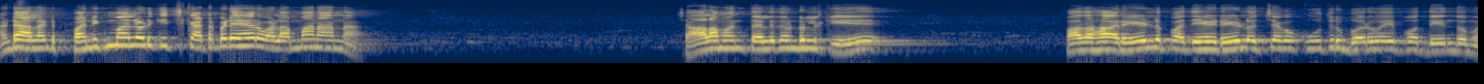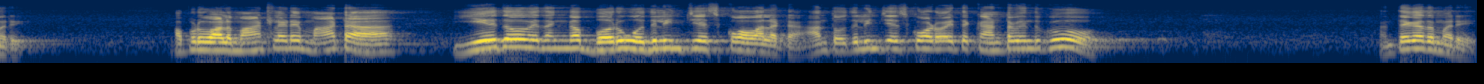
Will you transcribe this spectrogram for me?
అంటే అలాంటి పనికిమాలోడికి ఇచ్చి కట్టబడేయారు వాళ్ళ అమ్మా నాన్న. చాలామంది తల్లిదండ్రులకి పదహారేళ్ళు పదిహేడేళ్ళు వచ్చాక కూతురు బరువు అయిపోద్ది ఏందో మరి. అప్పుడు వాళ్ళు మాట్లాడే మాట ఏదో విధంగా బరువు వదిలించేసుకోవాలట. అంత వదిలించేసుకోవడం అయితే కంటం ఎందుకు? అంతే కదా మరి.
